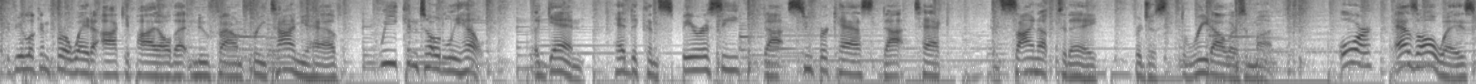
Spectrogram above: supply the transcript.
if you're looking for a way to occupy all that newfound free time you have, we can totally help. Again, head to conspiracy.supercast.tech and sign up today for just $3 a month. Or, as always,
